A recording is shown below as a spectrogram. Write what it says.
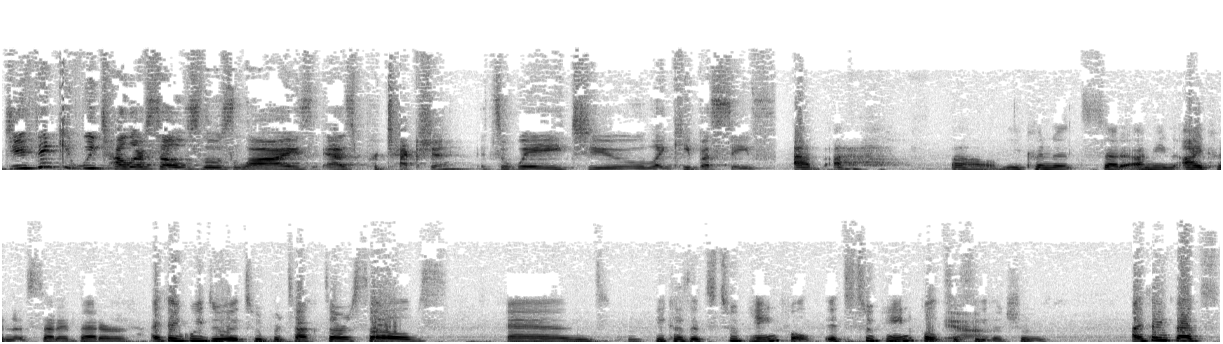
Do you think we tell ourselves those lies as protection? It's a way to like keep us safe. Uh, uh, oh, you couldn't have said it. I mean, I couldn't have said it better. I think we do it to protect ourselves, and because it's too painful. It's too painful to yeah. see the truth. I think that's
